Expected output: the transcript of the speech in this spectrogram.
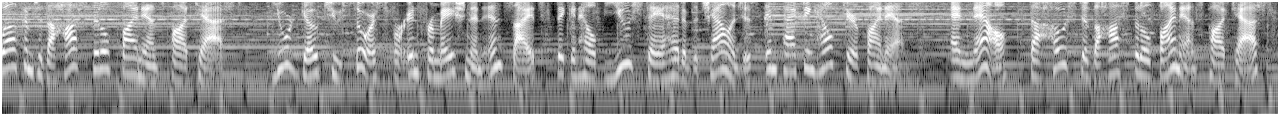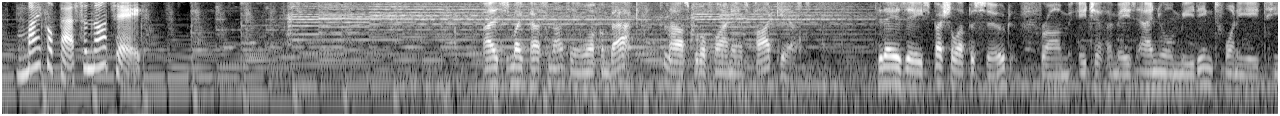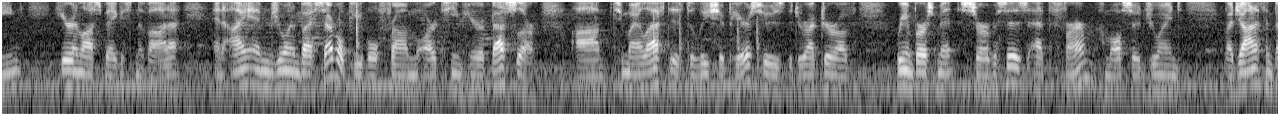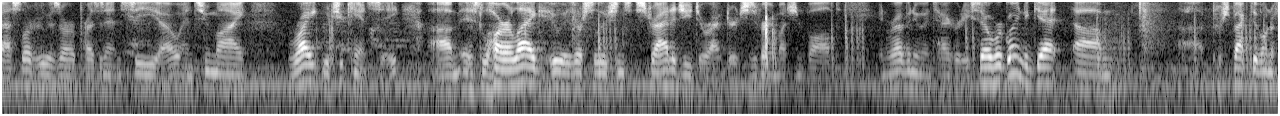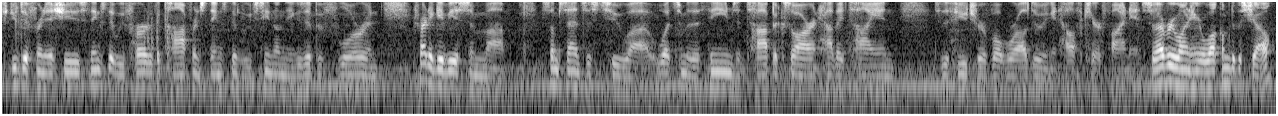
Welcome to the Hospital Finance Podcast, your go to source for information and insights that can help you stay ahead of the challenges impacting healthcare finance. And now, the host of the Hospital Finance Podcast, Michael Passanante. Hi, this is Mike Passanante, and welcome back to the Hospital Finance Podcast. Today is a special episode from HFMA's annual meeting 2018 here in Las Vegas, Nevada, and I am joined by several people from our team here at Besler. Um, to my left is DeLicia Pierce, who is the Director of Reimbursement Services at the firm. I'm also joined by Jonathan Besler, who is our President and CEO, and to my right, which you can't see, um, is Laura Legg, who is our Solutions Strategy Director. She's very much involved in revenue integrity. So we're going to get um, perspective on a few different issues, things that we've heard at the conference, things that we've seen on the exhibit floor, and try to give you some uh, some sense as to uh, what some of the themes and topics are and how they tie in to the future of what we're all doing in healthcare finance. So, everyone here, welcome to the show.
